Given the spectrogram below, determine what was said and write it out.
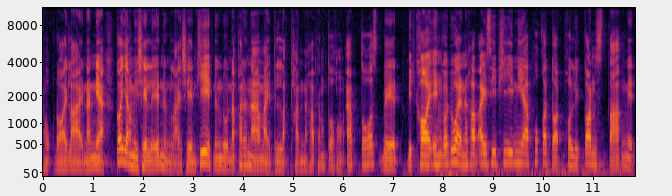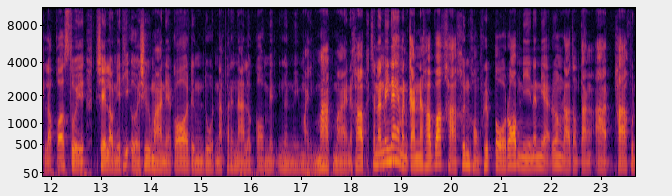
7,600 รายนั้นเนี่ยก็ยังมีเชนเลย์หนึ่งหลายเชนที่ดึงดูดนักพัฒนาใหม่เป็นหลักพันนะครับ ทั้งตัวของ Aptos b a s e Bitcoin เองก็ด้วยนะครับ ICP เนี่ย Polkadot Polygon Starknet แล้วก็ซุยเชนเหล่านี้ที่เอ่ยชื่อมาเนี่ยก็ดึงดูดนักพัฒนาแล้วก็เม็ดเงินใหม่ ๆ มากมายนะครับ ฉะนั้นไม่แน่เหมือนกันนะครับว่าขาขึ้นของคริปโตรอบนี้นั้นเนี่ยเรื่องราวต่างๆ อาจพาคุณ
